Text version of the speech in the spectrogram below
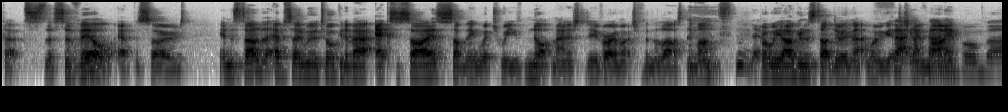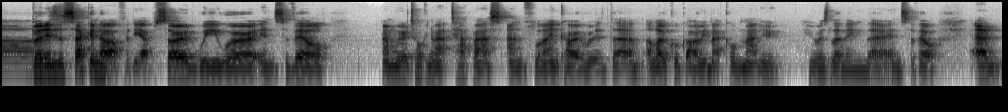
that's the Seville episode. In the start of the episode, we were talking about exercise, something which we've not managed to do very much of in the last month. No. But we are going to start doing that when we get to Fatty, Chiang Mai. But in the second half of the episode, we were in Seville and we were talking about tapas and flamenco with um, a local guy we met called Manu, who was living there in Seville. And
